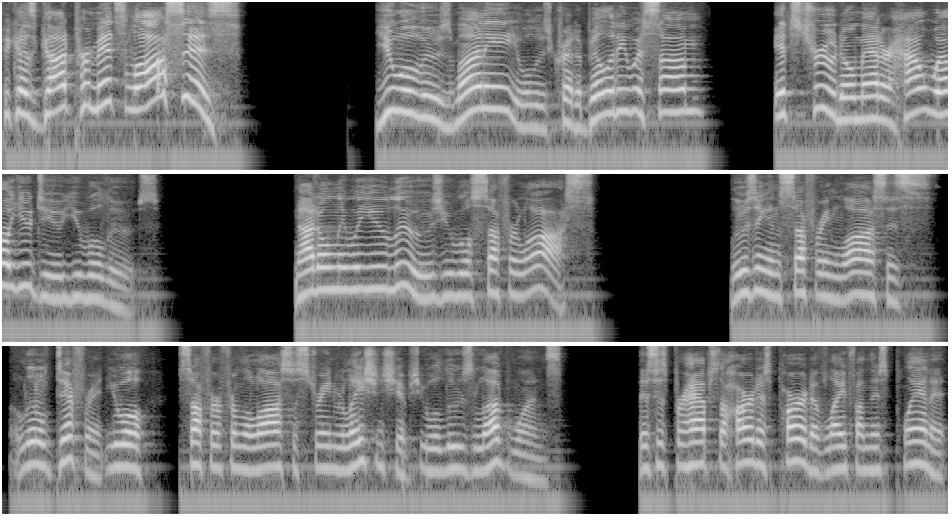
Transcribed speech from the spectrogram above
because God permits losses. You will lose money, you will lose credibility with some. It's true, no matter how well you do, you will lose. Not only will you lose, you will suffer loss. Losing and suffering loss is a little different. You will suffer from the loss of strained relationships. You will lose loved ones. This is perhaps the hardest part of life on this planet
